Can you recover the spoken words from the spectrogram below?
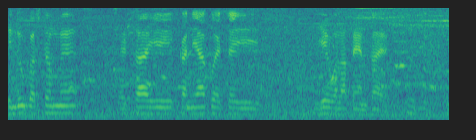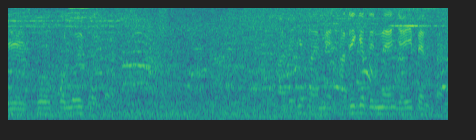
हिंदू कस्टम में ऐसा ही, कन्या को ऐसे ही ये वाला पहनता है। ये इसको पोलो ही बोलता है। शादी के टाइम में, शादी के दिन में यही पहनता है।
